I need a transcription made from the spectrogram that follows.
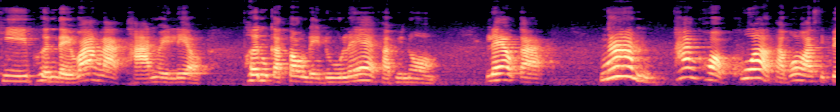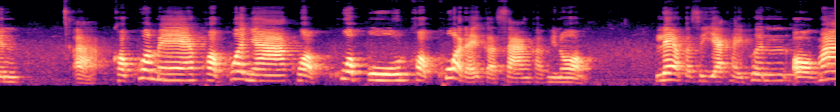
ที่เพิ่นได้ว่างรากฐานไว้แล้วเพิ่นก็ต้องได้ดูแลค่ะพี่น้อง แล้วก็งานทางครอบครัวค่ะบ่ว่าสิเป็นอ่าครอบครัวแม่ครอบครัวยาครอบครัวปูครอบครัวใดก็สร้างค่ะพี่น้อง แล้วก็สิอยากให้เพิ่นออกมา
